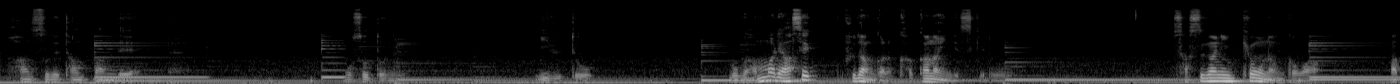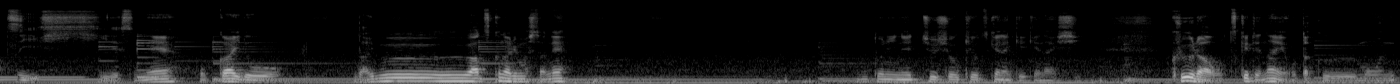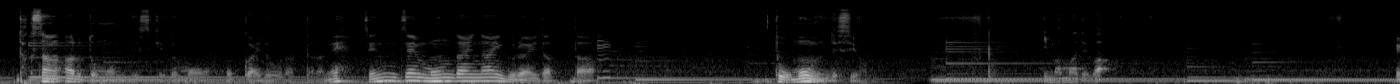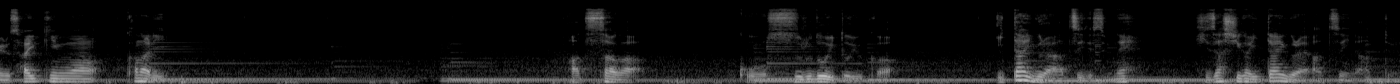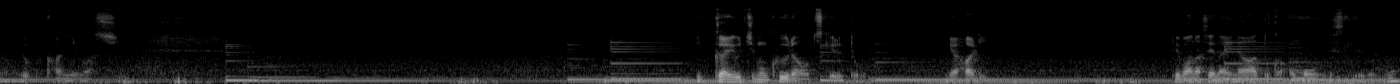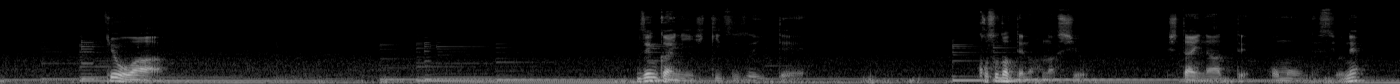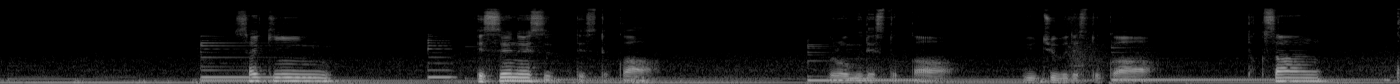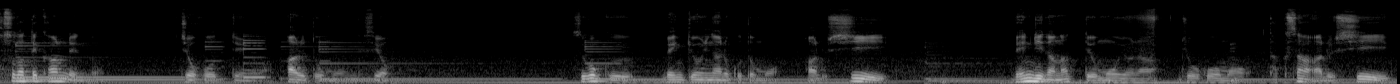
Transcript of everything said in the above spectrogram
半袖短パンでお外にいると僕あんまり汗普段からかかないんですけどさすがに今日なんかは暑い日ですね。北海道だいぶ暑くなりましたね。本当に熱中症気をつけなきゃいけないしクーラーをつけてないお宅もたくさんあると思うんですけども北海道だったらね。全然問題ないぐらいだったと思うんですよ。今までは。最近はかなり暑さがこう鋭いというか痛いぐらい暑いですよね。日差しが痛いぐらい暑いなっていうのをよく感じますし。一回うちもクーラーをつけるとやはり手放せないなとか思うんですけれどもね。今日は前回に引き続いて子育ての話をしたいなって思うんですよね。最近 SNS ですとかブログですとか YouTube ですとかたくさん子育て関連の情報っていうのはあると思うんですよ。すごく勉強になることもあるし便利だなって思うような情報もたくさんあるし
